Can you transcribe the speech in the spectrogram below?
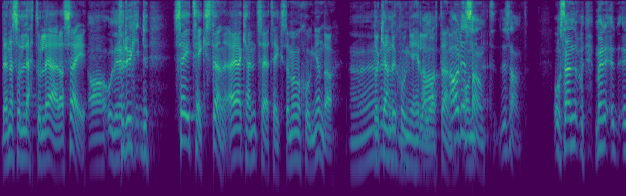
den är så lätt att lära sig. Mm. Ja, det- För du, du, säg texten, Nej, jag kan inte säga texten, men sjung den då. Då kan du sjunga hela ja, låten. Ja, det är Om- sant. Det är sant. Och sen, men eh,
